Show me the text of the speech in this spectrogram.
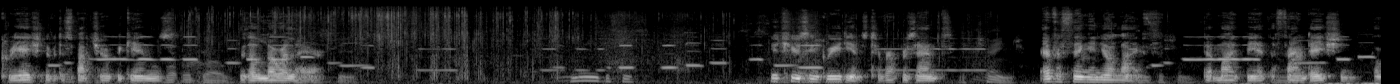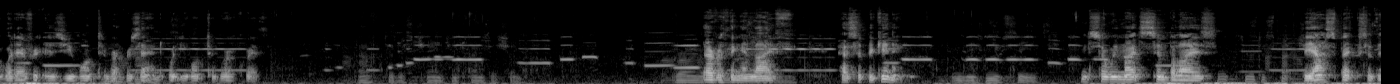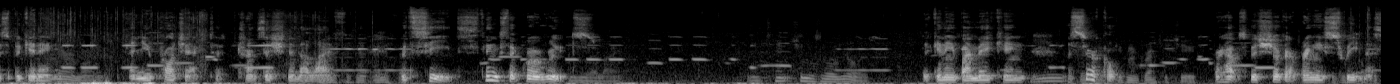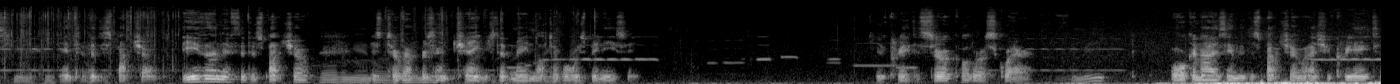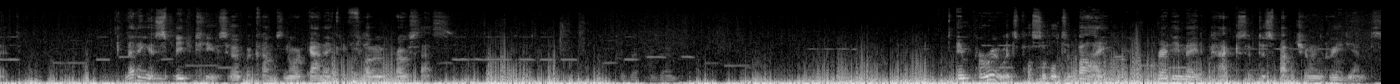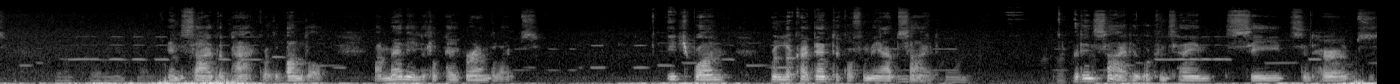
Creation of a despacho begins What will grow? with a lower layer. You choose ingredients to represent everything in your life that might be at the foundation of whatever it is you want to represent, what you want to work with. after this change and transition. Everything in life has a beginning, from these new seeds. and so we might symbolize Put to a dispatch the aspects of this beginning, a new project, a transition in our life, with seeds, things that grow roots. The intention is all yours. Beginning by making a circle, Giving gratitude. perhaps with sugar, bringing sweetness into the despacho, even if the despacho is to represent change that may not have always been easy. You create a circle or a square, organizing the despacho as you create it, letting it speak to you so it becomes an organic and flowing process. In Peru, it's possible to buy ready made packs of despacho ingredients. Inside the pack or the bundle are many little paper envelopes. Each one will look identical from the outside, but inside it will contain seeds and herbs,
